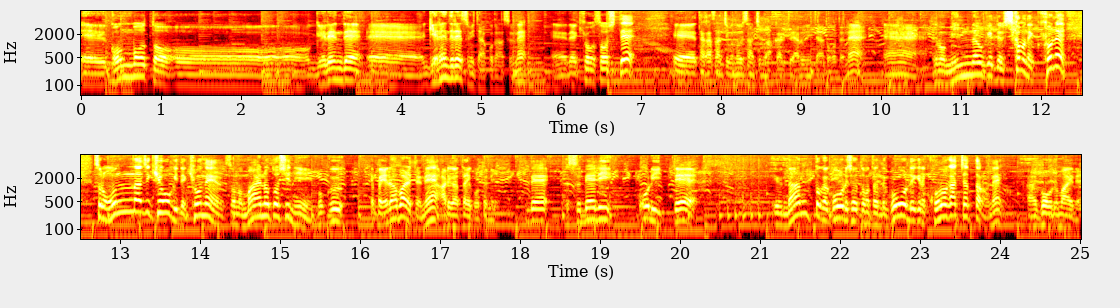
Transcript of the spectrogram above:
えー、ゴンボーとゲレンデ、えー、ゲレンデレースみたいなことなんですよね。えー、で競争して、えー、高さんチームのりさんチーム分かれてやるみたいなところでね、えー、でもみんな受けてるしかもね去年その同じ競技で去年その前の年に僕やっぱ選ばれてねありがたいことに。で滑り降りてなんとかゴールしようと思ったんでゴールできない転がっちゃったのね。ゴール前で。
